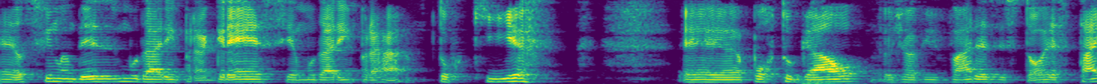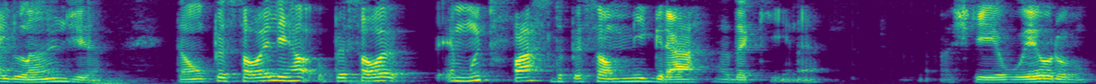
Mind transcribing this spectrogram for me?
é, os finlandeses mudarem para Grécia, mudarem para Turquia, é, Portugal. Eu já vi várias histórias. Tailândia. Então o pessoal, ele, o pessoal é, é muito fácil do pessoal migrar daqui, né? Acho que o euro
